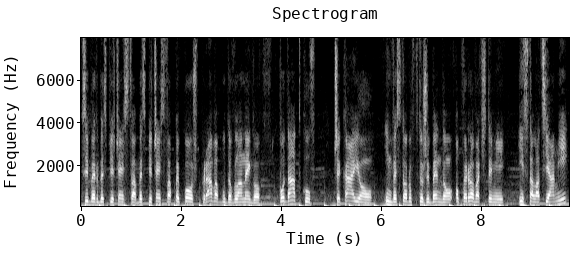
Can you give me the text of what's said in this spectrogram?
cyberbezpieczeństwa, bezpieczeństwa PPOŚ, prawa budowlanego, podatków czekają inwestorów, którzy będą operować tymi instalacjami.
